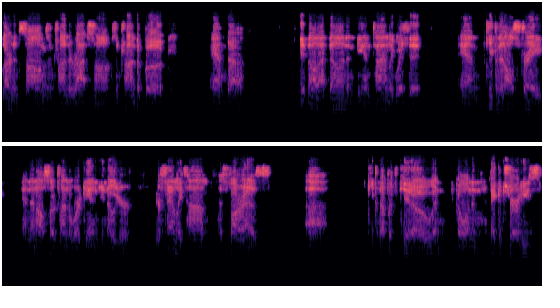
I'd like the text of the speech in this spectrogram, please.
learning songs and trying to write songs and trying to book and uh, getting all that done and being timely with it and keeping it all straight and then also trying to work in, you know, your your family time as far as uh, keeping up with the kiddo and going and making sure he's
